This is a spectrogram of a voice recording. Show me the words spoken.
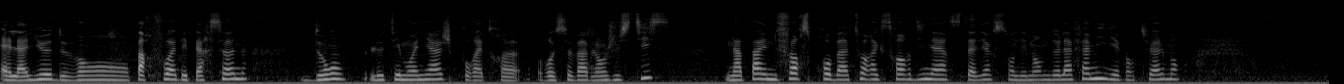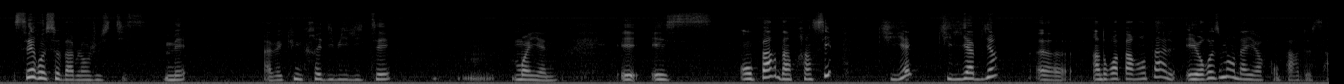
elle a lieu devant parfois des personnes dont le témoignage, pour être recevable en justice, n'a pas une force probatoire extraordinaire, c'est-à-dire que ce sont des membres de la famille éventuellement. C'est recevable en justice, mais avec une crédibilité moyenne. Et, on part d'un principe qui est qu'il y a bien euh, un droit parental, et heureusement d'ailleurs qu'on part de ça.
